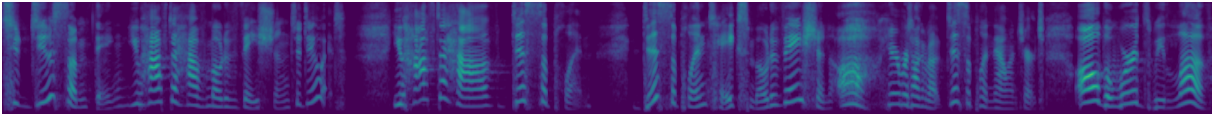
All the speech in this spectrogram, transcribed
to do something, you have to have motivation to do it. You have to have discipline. Discipline takes motivation. Oh, here we're talking about discipline now in church. All the words we love.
